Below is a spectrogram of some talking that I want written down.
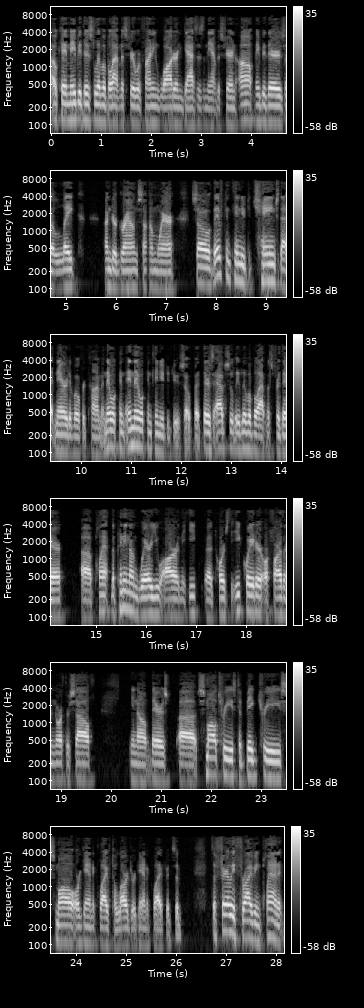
Okay, maybe there's livable atmosphere. We're finding water and gases in the atmosphere. And oh, maybe there's a lake underground somewhere. So they've continued to change that narrative over time, and they will con- and they will continue to do so. But there's absolutely livable atmosphere there. Uh, plant depending on where you are in the e- uh, towards the equator or farther north or south. You know, there's uh, small trees to big trees, small organic life to large organic life. It's a it's a fairly thriving planet,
